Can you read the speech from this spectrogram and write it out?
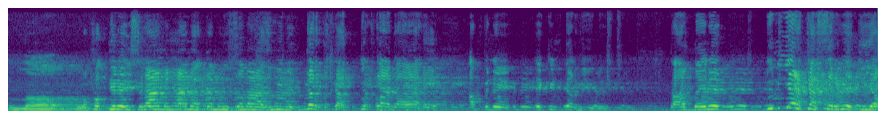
اللہ مفکر اسلام علامہ قمر الزمان اعظمی نے درد کا دکھڑا گایا ہے اپنے ایک انٹرویو میں۔ کہا میں نے دنیا کا سروے کیا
